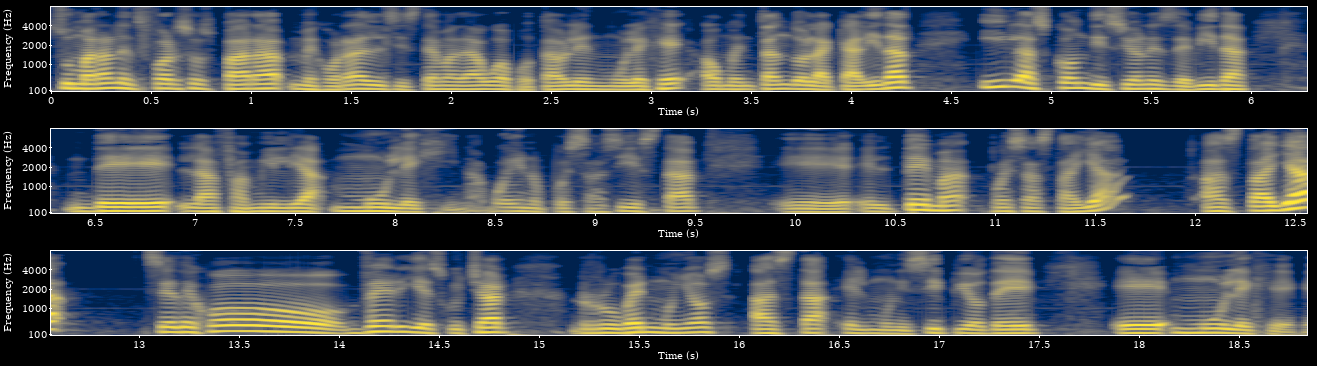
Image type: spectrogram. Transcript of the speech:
Sumarán esfuerzos para mejorar el sistema de agua potable en Mulegé, aumentando la calidad y las condiciones de vida de la familia mulejina. Bueno, pues así está eh, el tema. Pues hasta allá, hasta allá se dejó ver y escuchar Rubén Muñoz hasta el municipio de eh, Mulegé.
